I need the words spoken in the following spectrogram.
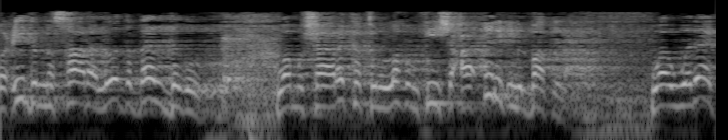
oo ciid nasaara loo dabaaldego waa mushaarakatun lahum fii shacaa'irihim albaaila waa wadaag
